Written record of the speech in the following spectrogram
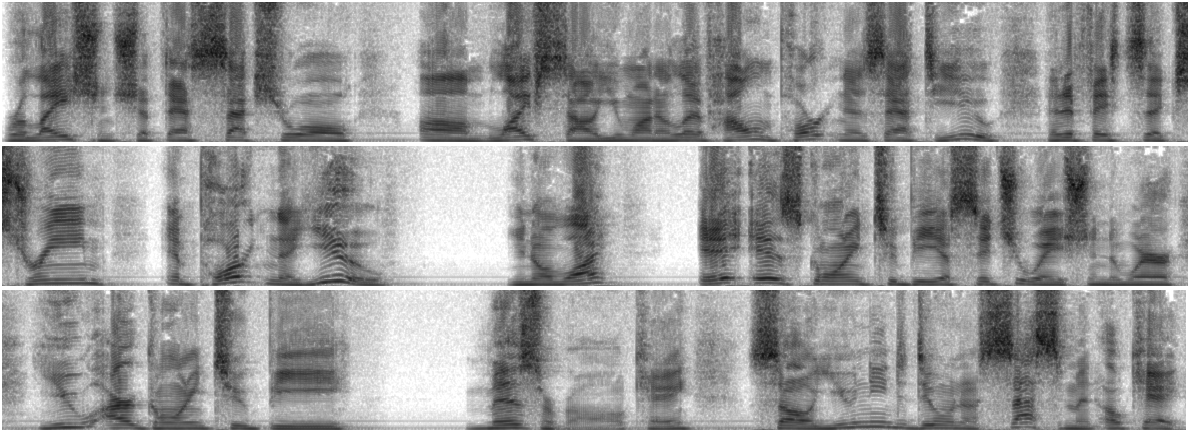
relationship that sexual um, lifestyle you want to live. How important is that to you? And if it's extreme important to you you know what it is going to be a situation where you are going to be miserable, okay? So you need to do an assessment. Okay,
